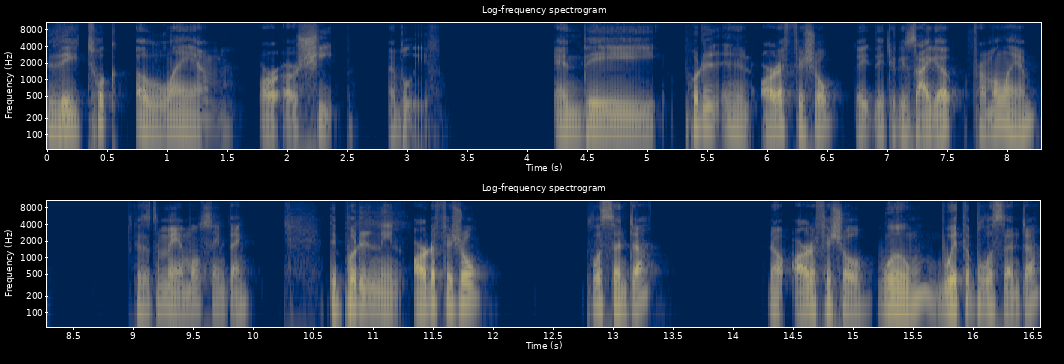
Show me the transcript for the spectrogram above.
They took a lamb or, a sheep, I believe, and they put it in an artificial. They they took a zygote from a lamb because it's a mammal, same thing. They put it in an artificial placenta, no artificial womb with the placenta,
